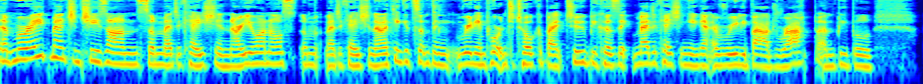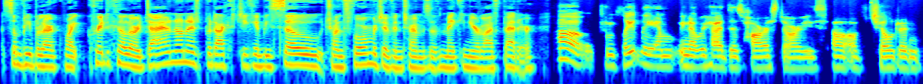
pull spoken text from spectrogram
Now, Mairead mentioned she's on some medication. Are you on some medication? And I think it's something really important to talk about too, because medication can get a really bad rap, and people, some people are quite critical or down on it, but actually can be so transformative in terms of making your life better. Oh, completely. And um, you know, we heard those horror stories of, of children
